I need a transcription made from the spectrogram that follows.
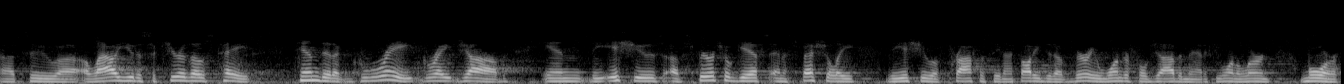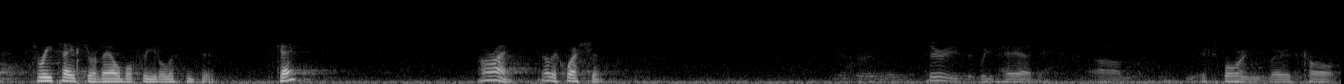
uh, to uh, allow you to secure those tapes, Tim did a great, great job in the issues of spiritual gifts and especially the issue of prophecy. And I thought he did a very wonderful job in that. If you want to learn more, three tapes are available for you to listen to. Okay? All right. Another question. Yes, sir. In the series that we've had um, exploring the various cults,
